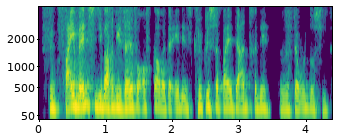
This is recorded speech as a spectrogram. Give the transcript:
es sind zwei Menschen, die machen dieselbe Aufgabe. Der eine ist glücklich dabei, der andere nicht. Das ist der Unterschied.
